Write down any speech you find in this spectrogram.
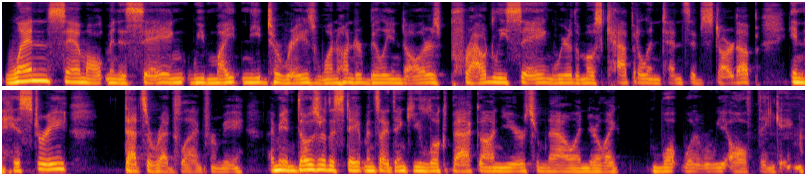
When Sam Altman is saying we might need to raise $100 billion, proudly saying we're the most capital intensive startup in history, that's a red flag for me. I mean, those are the statements I think you look back on years from now and you're like, what were we all thinking?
